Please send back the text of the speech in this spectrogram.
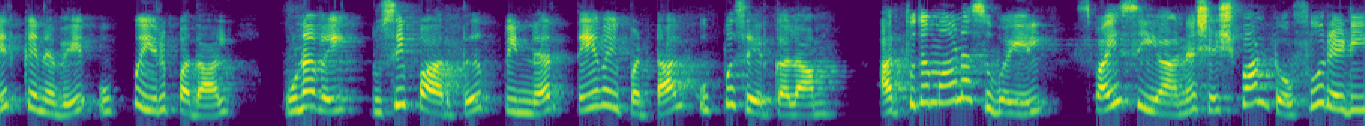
ஏற்கனவே உப்பு இருப்பதால் உணவை ருசி பார்த்து பின்னர் தேவைப்பட்டால் உப்பு சேர்க்கலாம். அற்புதமான சுவையில் ஸ்பைசியான ஷெஷ்வான் டோஃபு ரெடி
